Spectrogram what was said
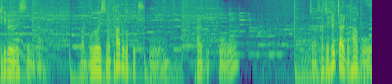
딜을 했습니다. 뭐 모여있으면 타르덧도 주고 발 묶고 자 사실 힐짤도 하고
